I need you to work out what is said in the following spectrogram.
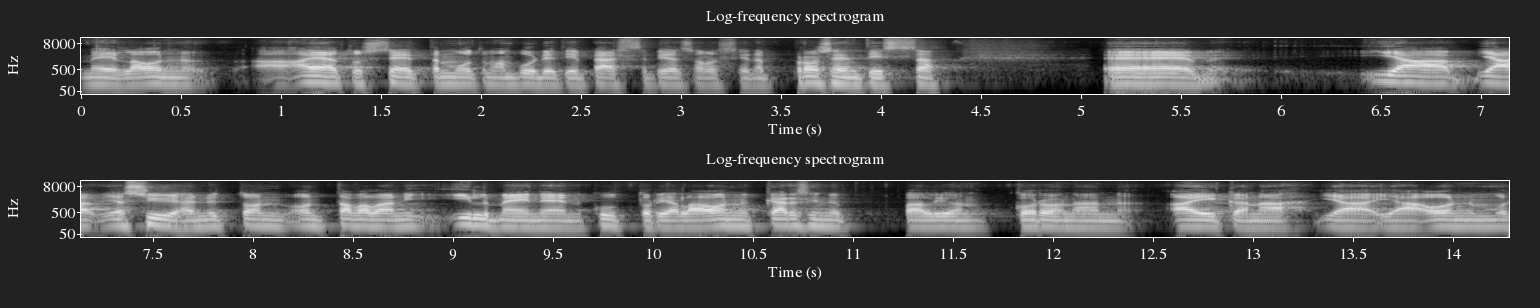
meillä on ajatus se, että muutaman budjetin päässä pitäisi olla siinä prosentissa. Ehm, ja, ja, ja syyhän nyt on, on tavallaan ilmeinen. Kulttuuriala on kärsinyt paljon koronan aikana ja, ja on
